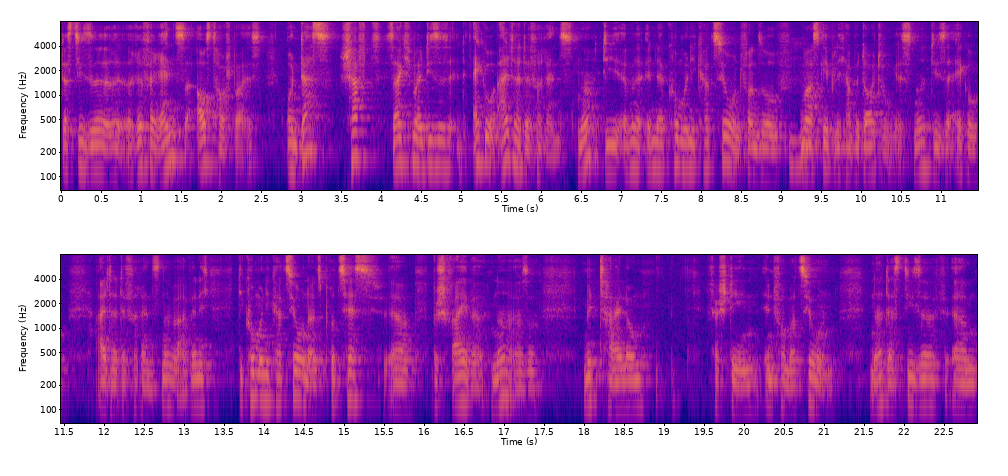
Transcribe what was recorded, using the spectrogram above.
dass diese Referenz austauschbar ist. Und das schafft, sage ich mal, diese Ego-Alter-Differenz, ne? die immer in der Kommunikation von so Mhm. maßgeblicher Bedeutung ist, ne? diese Ego-Alter-Differenz. Ne? Wenn ich die Kommunikation als Prozess äh, beschreibe, ne? also Mitteilung, Verstehen, Information, ne? dass diese, ähm,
